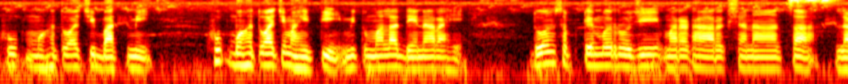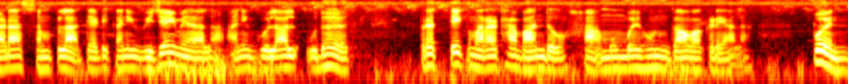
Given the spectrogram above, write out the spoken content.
खूप महत्त्वाची बातमी खूप महत्त्वाची माहिती मी तुम्हाला देणार आहे. दोन सप्टेंबर रोजी मराठा आरक्षणाचा लढा संपला. त्या ठिकाणी विजय मिळाला आणि गुलाल उधळत प्रत्येक मराठा बांधव हा मुंबईहून गावाकडे आला. पण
